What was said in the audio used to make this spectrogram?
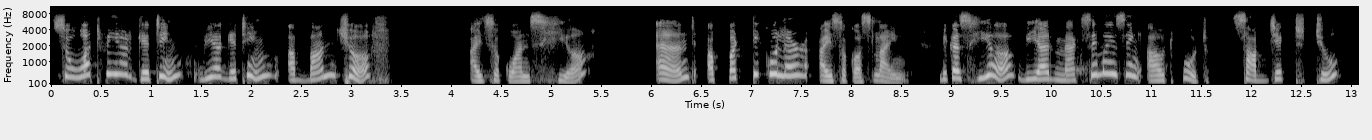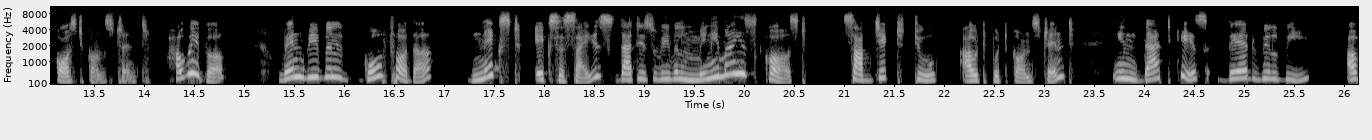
So what we are getting, we are getting a bunch of isoquants here and a particular isocost line because here we are maximizing output subject to cost constant. However, when we will go for the next exercise, that is we will minimize cost subject to output constant. In that case, there will be a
